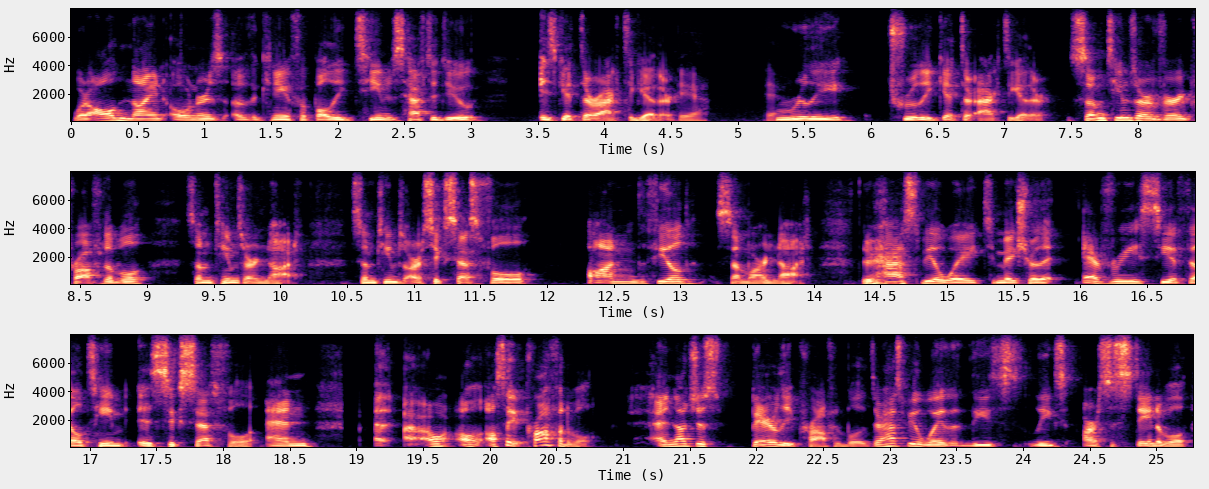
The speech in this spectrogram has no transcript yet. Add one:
What all nine owners of the Canadian Football League teams have to do is get their act together. Yeah. yeah. Really, truly get their act together. Some teams are very profitable. Some teams are not. Some teams are successful on the field, some are not. There has to be a way to make sure that every CFL team is successful and uh, I'll, I'll say profitable and not just barely profitable. There has to be a way that these leagues are sustainable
